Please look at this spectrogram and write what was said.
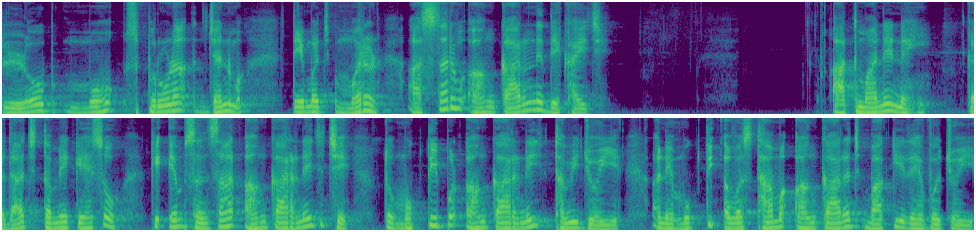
લોભ, મોહ, સ્પૃણા, જન્મ તેમજ મરણ આ સર્વ અહંકારને દેખાય છે. આત્માને નહીં. કદાચ તમે કહેશો કે એમ સંસાર અહંકારને જ છે, તો મુક્તિ પણ અહંકારની જ થવી જોઈએ અને મુક્તિ અવસ્થામાં અહંકાર જ બાકી રહેવો જોઈએ.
